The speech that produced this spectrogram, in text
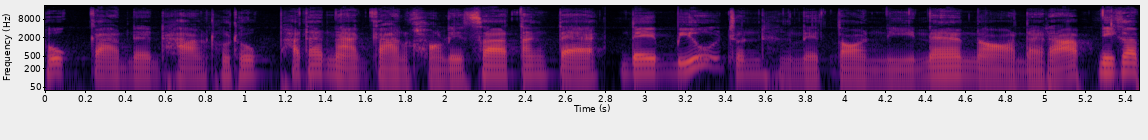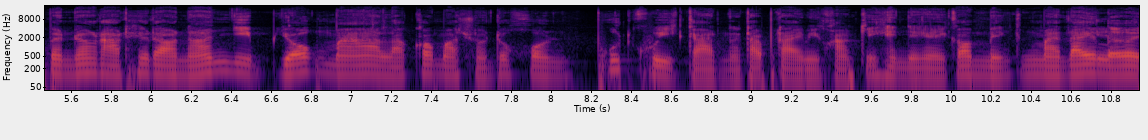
ทุกๆ การเดินทางทุกๆ พัฒนาการของลิซ่าตั้งแต่เดบิวต์จนถึงในตอนนี้แน่นอนนะครับ นี่ก็เป็นเรื่องราวที่เรานั้นหยิบยกมา แล้วก็มาชวนทุกคนพูดคุยกันนะครับใครมีความคิดเห็นยังไงก็เมนต์กันมาได้เลย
